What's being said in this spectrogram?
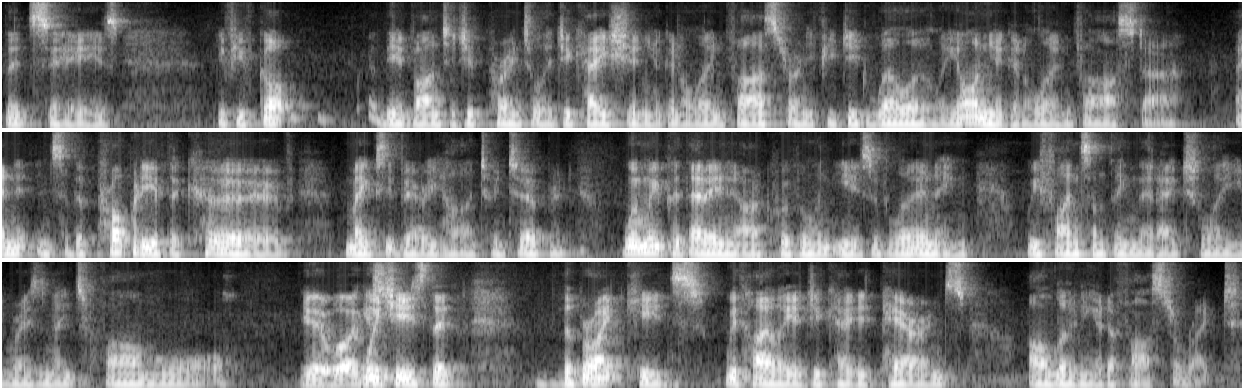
that says if you've got the advantage of parental education, you're going to learn faster, and if you did well early on, you're going to learn faster. And, and so the property of the curve makes it very hard to interpret. When we put that in our equivalent years of learning, we find something that actually resonates far more. Yeah, well, guess... which is that the bright kids with highly educated parents are learning at a faster rate.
